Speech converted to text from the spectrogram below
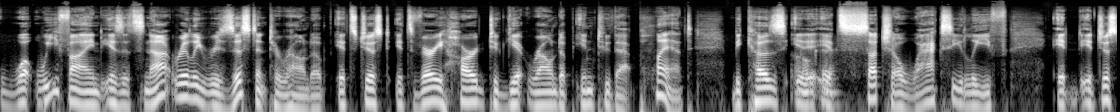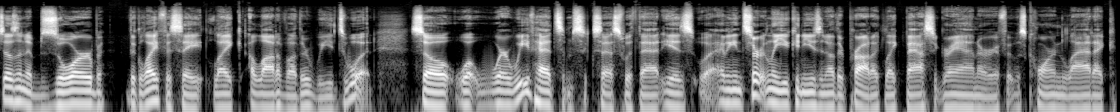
What we find is it's not really resistant to Roundup. It's just it's very hard to get Roundup into that plant because it, Okay. it's such a waxy leaf. It it just doesn't absorb the glyphosate like a lot of other weeds would. So what where we've had some success with that is, I mean, certainly you can use another product like Basagran or if it was corn Laddok,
